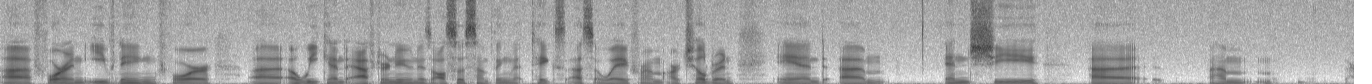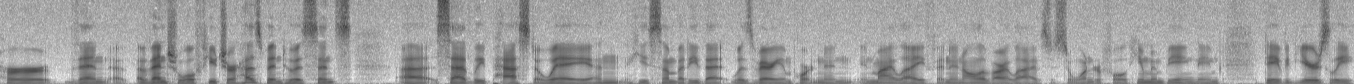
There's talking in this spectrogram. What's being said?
uh, for an evening, for uh, a weekend afternoon, is also something that takes us away from our children. And um, and she, uh, um, her then uh, eventual future husband, who has since uh, sadly passed away, and he's somebody that was very important in, in my life and in all of our lives. Just a wonderful human being named David Yearsley.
